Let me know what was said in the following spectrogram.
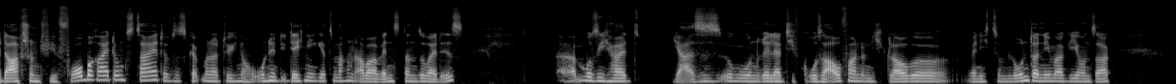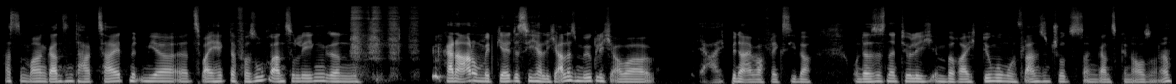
bedarf schon viel Vorbereitungszeit und das könnte man natürlich noch ohne die Technik jetzt machen, aber wenn es dann soweit ist, äh, muss ich halt, ja, es ist irgendwo ein relativ großer Aufwand und ich glaube, wenn ich zum Lohnunternehmer gehe und sage, hast du mal einen ganzen Tag Zeit, mit mir äh, zwei Hektar Versuch anzulegen, dann, keine Ahnung, mit Geld ist sicherlich alles möglich, aber ja, ich bin einfach flexibler. Und das ist natürlich im Bereich Düngung und Pflanzenschutz dann ganz genauso. Ne?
